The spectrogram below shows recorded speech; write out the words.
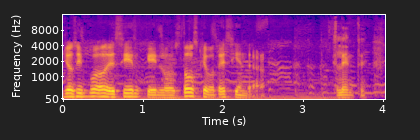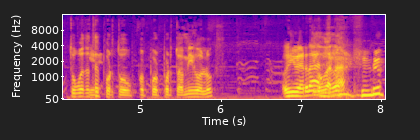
yo sí puedo decir que los dos que voté sí entraron. Excelente. ¿Tú votaste Bien. por tu, por, por, por tu amigo Lux? Oye, ¿verdad? ¿no? Luke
